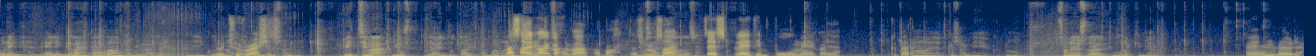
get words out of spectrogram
Noniin, eli lähdetään rantakylälle. Niin kuin sanoi. Vitsi, mä just löin tota yhtä banaania. Mä sain aika hyvää kamaa. Tässä Mä mä sain sain chestplatein puumieka ja kypärä. Ah, jätkä sai miekko. No, sano jos löydätte mullekin miekko. En löydä.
